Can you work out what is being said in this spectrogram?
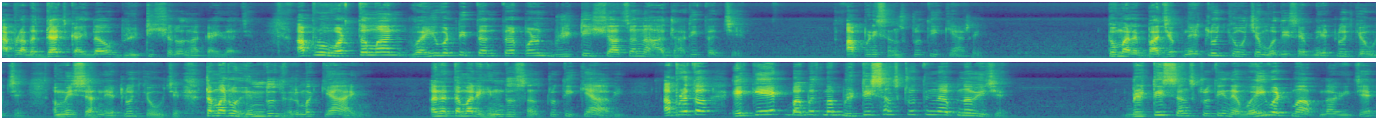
આપણા બધા જ કાયદાઓ બ્રિટિશરોના કાયદા છે. આપણું વર્તમાન વહીવટી તંત્ર પણ બ્રિટિશ શાસન આધારિત જ છે. આપણી સંસ્કૃતિ ક્યાં રહી? તો મારે ભાજપને એટલું જ કહેવું છે, મોદી સાહેબને એટલું જ કહેવું છે, અમિત શાહને એટલું જ કહેવું છે, તમારો હિન્દુ ધર્મ ક્યાં આવ્યો? અને તમારી હિન્દુ સંસ્કૃતિ ક્યાં આવી? આપણે તો એક એક બાબતમાં બ્રિટિશ સંસ્કૃતિને અપનાવી છે. બ્રિટિશ સંસ્કૃતિને વહીવટમાં અપનાવી છે,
